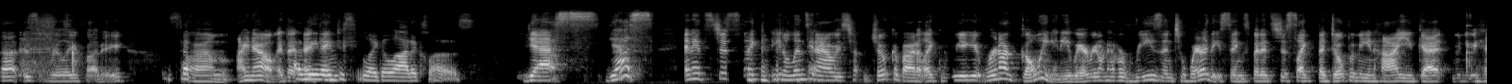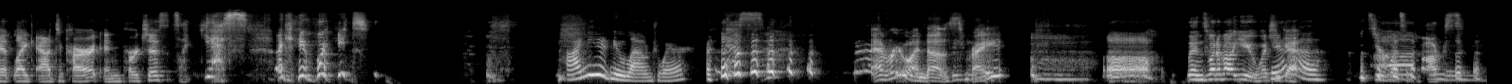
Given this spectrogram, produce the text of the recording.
that is really funny. So, Um, I know. I, I mean, I, think, just like a lot of clothes. yes, yes. And it's just like, you know, Lindsey and I always t- joke about it. Like we, we're not going anywhere. We don't have a reason to wear these things, but it's just like the dopamine high you get when you hit like add to cart and purchase. It's like, yes, I can't wait. I needed new loungewear. Everyone does, right? Oh, Linz, what about you? What'd you get? What's your what's in the box? Um,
